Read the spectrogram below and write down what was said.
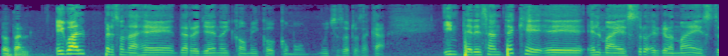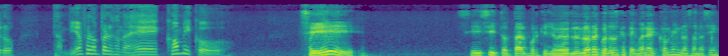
Total. Igual personaje de relleno y cómico como muchos otros acá. Interesante que eh, el maestro, el gran maestro, también fue un personaje cómico. Sí. Sí, sí, total, porque yo los recuerdos que tengo en el cómic no son así.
